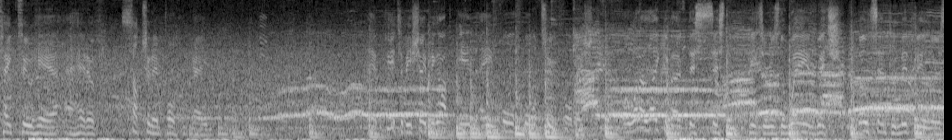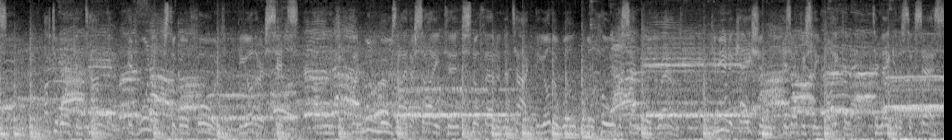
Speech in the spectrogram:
take two here ahead of such an important game. They appear to be shaping up in a 4-4-2 formation. Well, what I like about this system, Peter, is the way in which both central midfielders have to work in tandem. If one opts to go forward, the other sits, and when one moves either side to snuff out an attack, the other will, will hold the central ground. Communication is obviously vital to make it a success,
